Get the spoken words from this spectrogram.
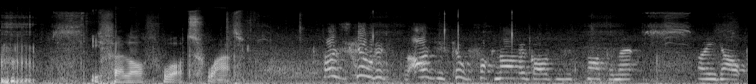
he fell off. What a twat. I just killed it. I just killed the fucking iron guard with a sniper, mate. I need help.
